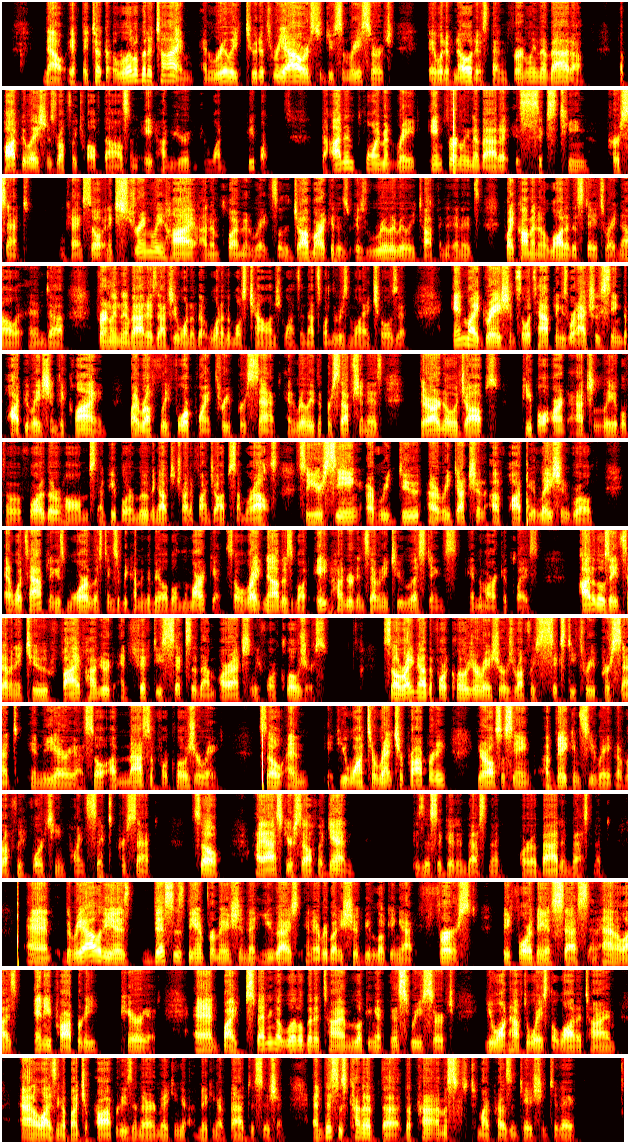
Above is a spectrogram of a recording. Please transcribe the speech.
Now, if they took a little bit of time and really two to three hours to do some research, they would have noticed that in Fernley, Nevada, the population is roughly 12,801 people. The unemployment rate in Fernley, Nevada is 16 percent. Okay, so an extremely high unemployment rate. So the job market is, is really, really tough, and, and it's quite common in a lot of the states right now. And uh, Fernley, Nevada is actually one of the one of the most challenged ones, and that's one of the reasons why I chose it. In migration, so what's happening is we're actually seeing the population decline by roughly 4.3%, and really the perception is there are no jobs people aren't actually able to afford their homes and people are moving out to try to find jobs somewhere else. So you're seeing a, redu a reduction of population growth and what's happening is more listings are becoming available in the market. So right now there's about 872 listings in the marketplace. Out of those 872, 556 of them are actually foreclosures. So right now the foreclosure ratio is roughly 63% in the area. So a massive foreclosure rate. So and if you want to rent your property, you're also seeing a vacancy rate of roughly 14.6%. So I ask yourself again, is this a good investment or a bad investment? And the reality is this is the information that you guys and everybody should be looking at first before they assess and analyze any property, period. And by spending a little bit of time looking at this research, you won't have to waste a lot of time analyzing a bunch of properties in there and making making a bad decision. And this is kind of the, the premise to my presentation today,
